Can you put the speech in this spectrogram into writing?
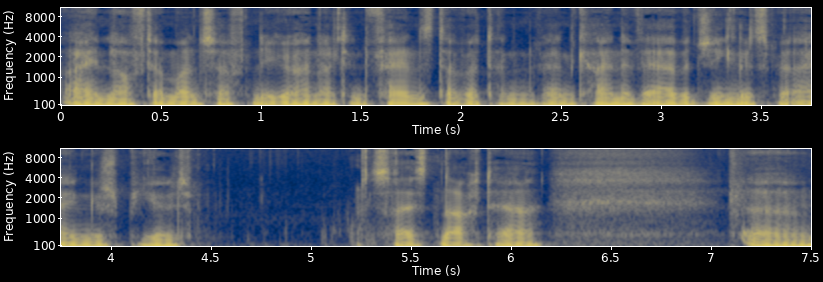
Einlauf der Mannschaften, die gehören halt den Fans, da wird dann werden keine Werbejingles mehr eingespielt. Das heißt, nach der äh,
